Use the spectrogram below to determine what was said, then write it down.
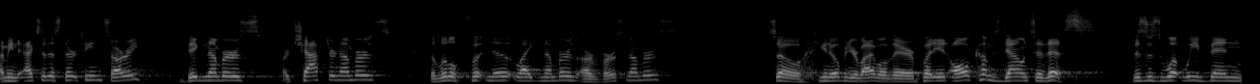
I mean, Exodus 13, sorry. Big numbers are chapter numbers, the little footnote like numbers are verse numbers. So you can open your Bible there, but it all comes down to this. This is what we've been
